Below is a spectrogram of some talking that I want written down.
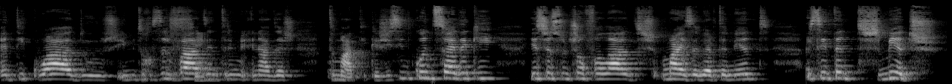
antiquados e muito reservados Sim. em determinadas temáticas. E sinto que quando sai daqui, esses assuntos são falados mais abertamente e sem tantos medos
